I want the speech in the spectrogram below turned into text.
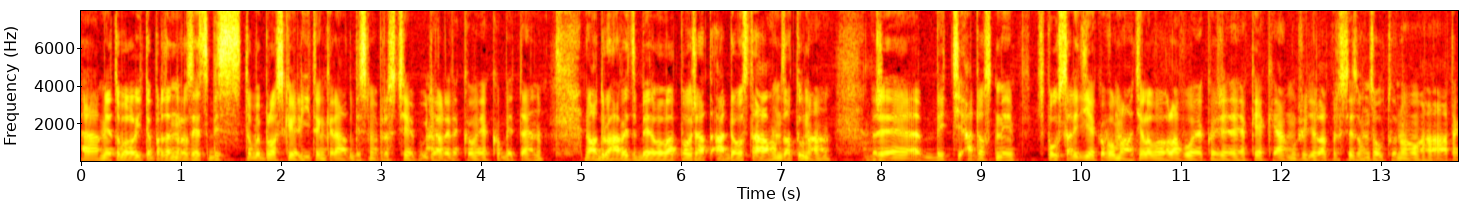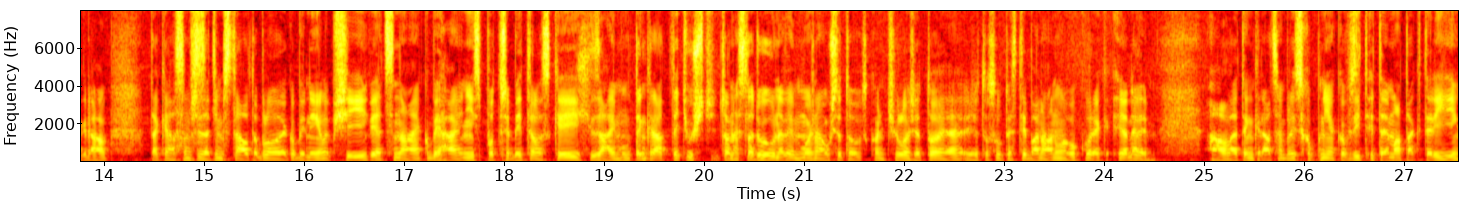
A Mně to bylo líto pro ten rozjezd, bys, to by bylo skvělý, tenkrát bychom prostě udělali takový jakoby ten. No a druhá věc byl pořad a dost a Honza Tuna, protože byť a dost mi spousta lidí jako omlátilo o hlavu, jakože jak, jak já můžu dělat prostě s Honzou Tunou a, a tak dál. Tak já jsem si zatím stál, to bylo jakoby nejlepší věc na jakoby hájení spotřebitelských zájmů. Tenkrát, teď už to nesleduju, nevím, možná už se to skončilo, že to, je, že to jsou testy banánů a okurek, já nevím. Ale tenkrát jsme byli schopni jako vzít i témata, které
